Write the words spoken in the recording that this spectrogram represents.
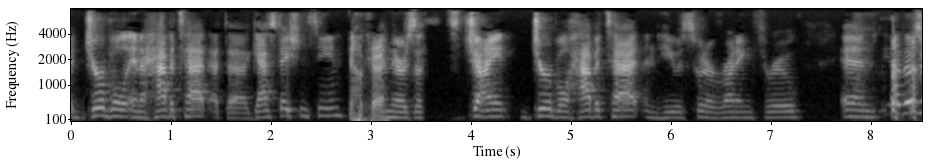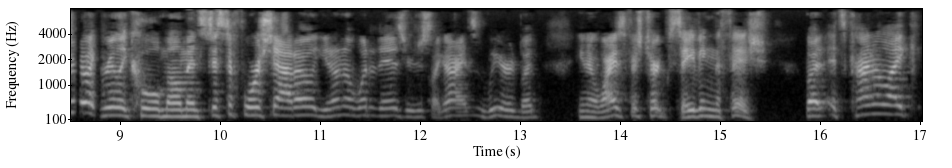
a gerbil in a habitat at the gas station scene, Okay. and there's a giant gerbil habitat, and he was sort of running through. And you know, those are like really cool moments, just to foreshadow. You don't know what it is. You're just like, all right, this is weird, but you know, why is Fish Turk saving the fish? But it's kind of like,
